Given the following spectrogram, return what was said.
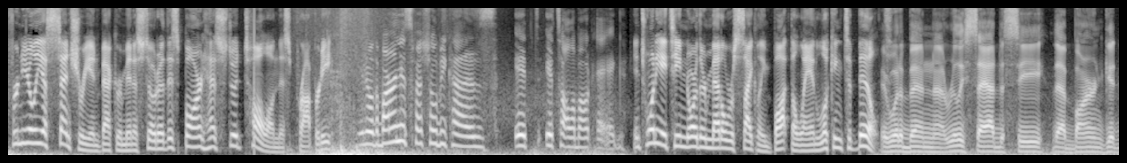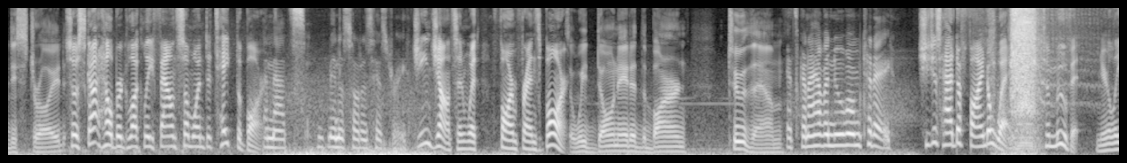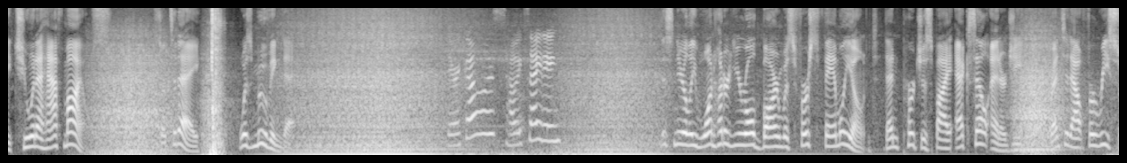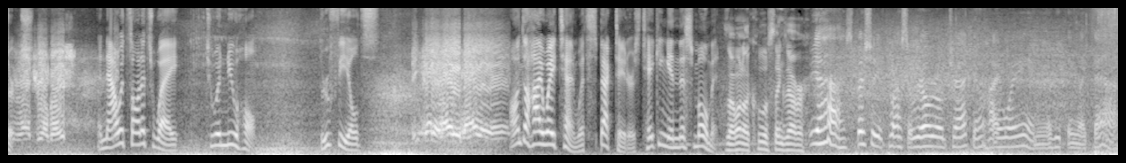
For nearly a century in Becker, Minnesota, this barn has stood tall on this property. You know, the barn is special because it, it's all about egg. In 2018, Northern Metal Recycling bought the land looking to build. It would have been uh, really sad to see that barn get destroyed. So Scott Helberg luckily found someone to take the barn. And that's Minnesota's history. Gene Johnson with Farm Friends Barn. So we donated the barn to them. It's going to have a new home today. She just had to find a way to move it nearly two and a half miles. So today was moving day. There it goes. How exciting. This nearly 100 year old barn was first family owned, then purchased by Xcel Energy, rented out for research. And now it's on its way to a new home. Through fields, onto Highway 10 with spectators taking in this moment. It's like one of the coolest things ever. Yeah, especially across a railroad track and a highway and everything like that.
